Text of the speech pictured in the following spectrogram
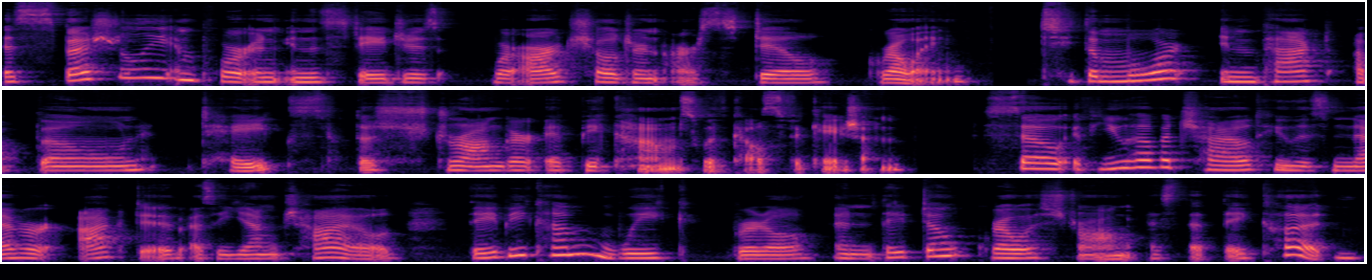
especially important in the stages where our children are still growing. The more impact a bone takes, the stronger it becomes with calcification. So, if you have a child who is never active as a young child, they become weak, brittle, and they don't grow as strong as that they could.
